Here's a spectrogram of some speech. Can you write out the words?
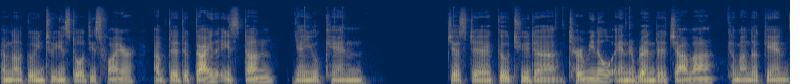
I'm not going to install this file. After the guide is done yeah you can just uh, go to the terminal and run the java command again.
